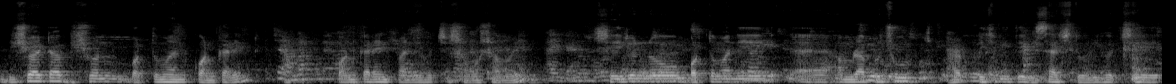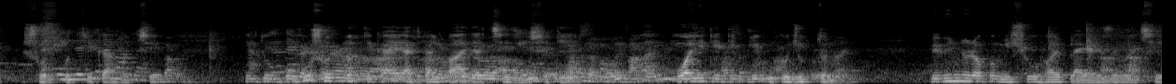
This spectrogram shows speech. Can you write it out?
বিষয়টা ভীষণ বর্তমান কনকারেন্ট কনকারেন্ট মানে হচ্ছে সমসাময়িক। সেই জন্য বর্তমানে আমরা প্রচুর পৃথিবীতে রিসার্চ তৈরি হচ্ছে, শোধ পত্রিকা হচ্ছে। কিন্তু বহু শোধ পত্রিকায় আজকাল পাওয়া যাচ্ছে যে সেটি কোয়ালিটেটিভলি উপযুক্ত নয়। বিভিন্ন রকম ইস্যু হয় প্লাগারিজম আছে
